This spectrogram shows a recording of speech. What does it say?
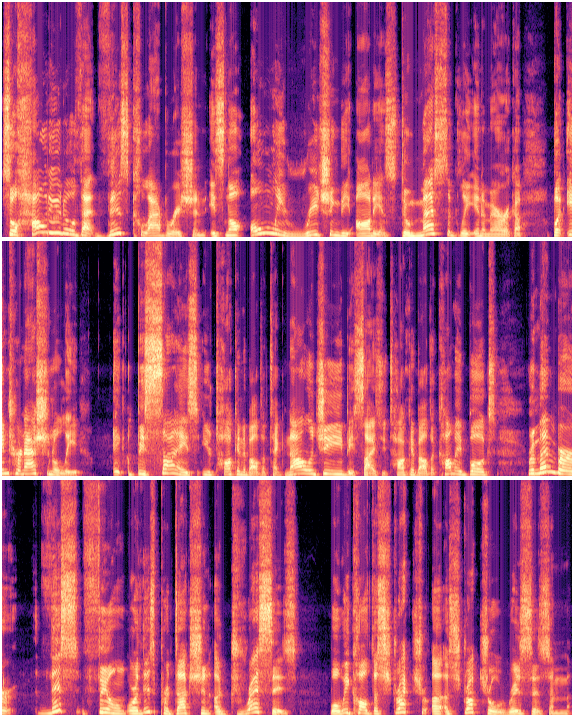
So how do you know that this collaboration is not only reaching the audience domestically in America, but internationally it, besides you're talking about the technology, besides you talking about the comic books, remember this film or this production addresses what we call the structure uh, structural racism.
